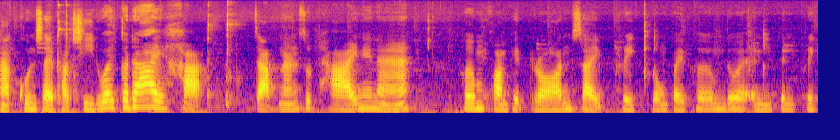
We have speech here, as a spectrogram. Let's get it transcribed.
หากคุณใส่ผักชีด้วยก็ได้ค่ะ จากนั้นสุดท้ายเนี่ยนะ เพิ่มความเผ็ดร้อนใส่พริกลงไปเพิ่มด้วย อันนี้เป็นพริก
